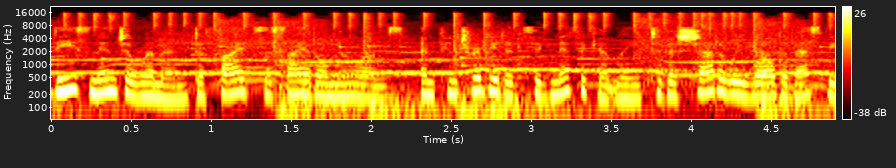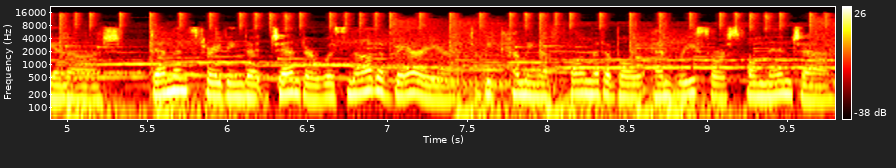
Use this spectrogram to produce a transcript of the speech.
These ninja women defied societal norms and contributed significantly to the shadowy world of espionage, demonstrating that gender was not a barrier to becoming a formidable and resourceful ninja.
